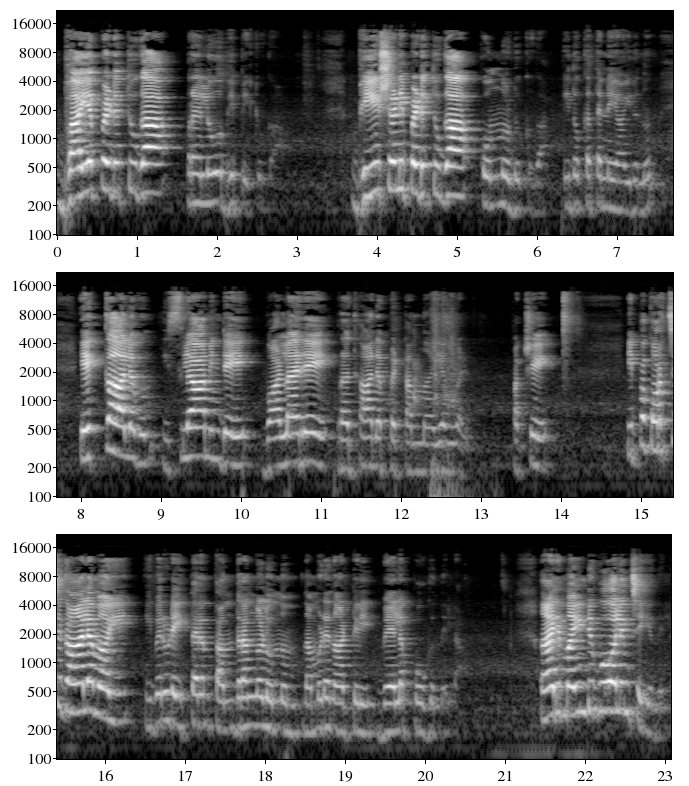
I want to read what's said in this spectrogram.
ഭയപ്പെടുത്തുക പ്രലോഭിപ്പിക്കുക. ഭീഷണിപ്പെടുത്തുക കൊന്നൊടുക്കുക. ഇതൊക്കെ തന്നെയായിരുന്നു എക്കാലവും ഇസ്ലാമിന്റെ വളരെ പ്രധാനപ്പെട്ട നയങ്ങൾ. പക്ഷേ ഇപ്പൊ കുറച്ചു കാലമായി ഇവരുടെ ഇത്തരം തന്ത്രങ്ങളൊന്നും നമ്മുടെ നാട്ടിൽ വില പോകുന്നില്ല. ആരും മൈൻഡ് പോലും ചെയ്യുന്നില്ല.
